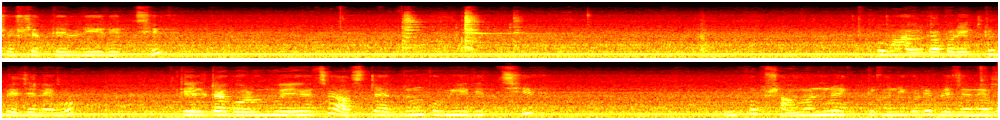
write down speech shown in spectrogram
সর্ষের তেল দিয়ে দিচ্ছি। খুব হালকা করে একটু ভেজে নেব। তেলটা গরম হয়ে গেছে, আঁচটা একদম কমিয়ে দিচ্ছি। খুব সামান্য একটুখানি করে ভেজে নেব।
